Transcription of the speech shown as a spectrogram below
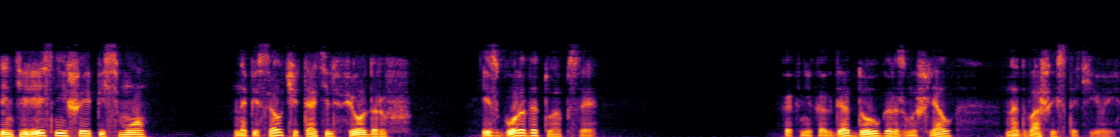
Интереснейшее письмо написал читатель Федоров из города Туапсе. Как никогда долго размышлял над вашей статьей.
